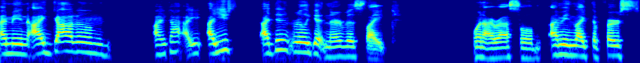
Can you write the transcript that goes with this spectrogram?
I mean, I got um, I got I I used I didn't really get nervous like when I wrestled. I mean, like the first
